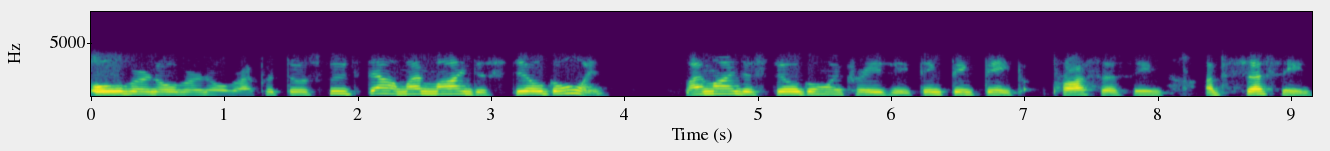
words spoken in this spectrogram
over and over and over. I put those foods down. My mind is still going. My mind is still going crazy. Think, think, think, processing, obsessing,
